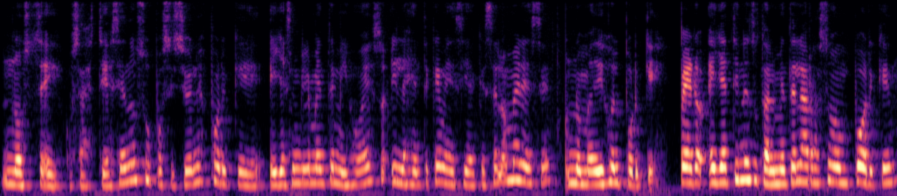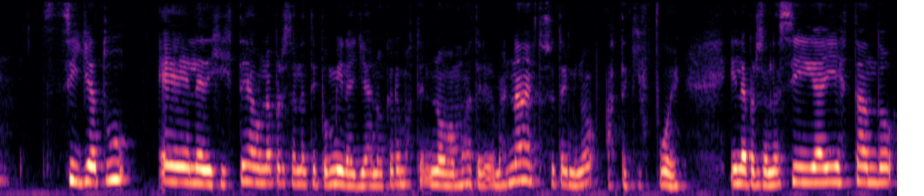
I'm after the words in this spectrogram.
No sé, o sea, estoy haciendo suposiciones porque ella simplemente me dijo eso y la gente que me decía que se lo merece no me dijo el por qué. Pero ella tiene totalmente la razón porque si ya tú eh, le dijiste a una persona tipo, mira, ya no queremos, no vamos a tener más nada, esto se terminó, hasta aquí fue y la persona sigue ahí estando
